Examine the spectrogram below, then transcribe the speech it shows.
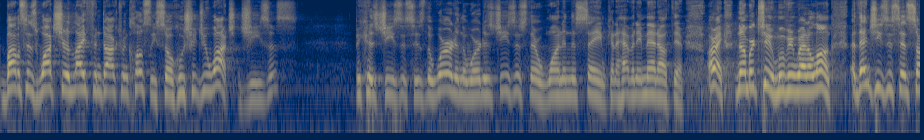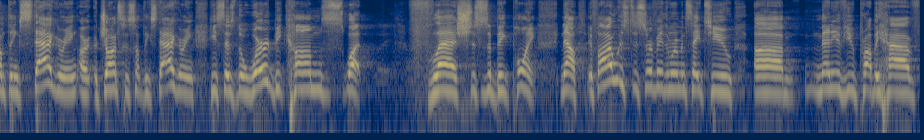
The Bible says, watch your life and doctrine closely. So who should you watch? Jesus. Because Jesus is the Word and the Word is Jesus. They're one and the same. Can I have an amen out there? All right, number two, moving right along. Then Jesus says something staggering, or John says something staggering. He says, the Word becomes what? flesh. This is a big point. Now, if I was to survey the room and say to you, um, many of you probably have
